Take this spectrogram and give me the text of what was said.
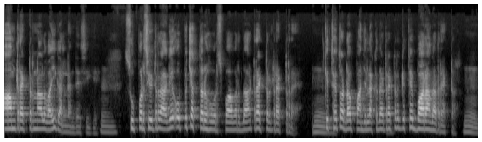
ਆਮ ਟਰੈਕਟਰ ਨਾਲ ਵਾਹੀ ਕਰ ਲੈਂਦੇ ਸੀਗੇ। ਹੂੰ। ਸੁਪਰ ਸੀਟਰ ਆ ਗਏ ਉਹ 75 ਹਾਰਸ ਪਾਵਰ ਦਾ ਟਰੈਕਟਰ ਟਰੈਕਟਰ ਹੈ। ਹੂੰ। ਕਿੱਥੇ ਤੁਹਾਡਾ 5 ਲੱਖ ਦਾ ਟਰੈਕਟਰ ਕਿੱਥੇ 12 ਦਾ ਟਰੈਕਟਰ। ਹੂੰ।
